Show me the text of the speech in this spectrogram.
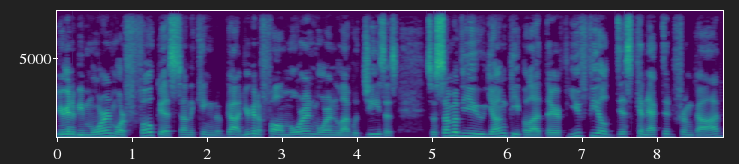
you're going to be more and more focused on the kingdom of God. You're going to fall more and more in love with Jesus. So, some of you young people out there, if you feel disconnected from God,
